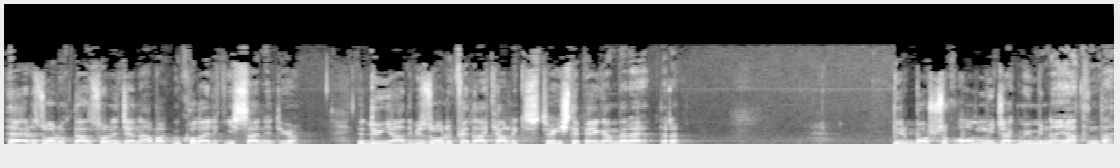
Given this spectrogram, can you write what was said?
Her zorluktan sonra Cenab-ı Hak bir kolaylık ihsan ediyor. Dünyada bir zorluk, fedakarlık istiyor. İşte peygamber hayatları. Bir boşluk olmayacak müminin hayatında.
